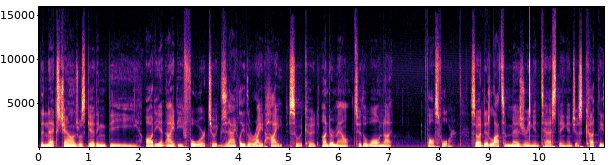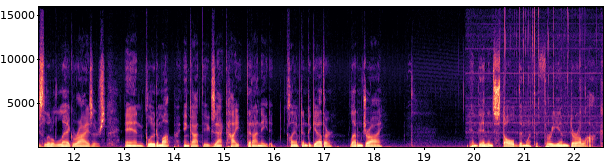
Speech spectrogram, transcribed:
The next challenge was getting the Audient ID4 to exactly the right height so it could undermount to the walnut false floor. So I did lots of measuring and testing and just cut these little leg risers and glued them up and got the exact height that I needed. Clamped them together, let them dry, and then installed them with the 3M Dual Lock.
